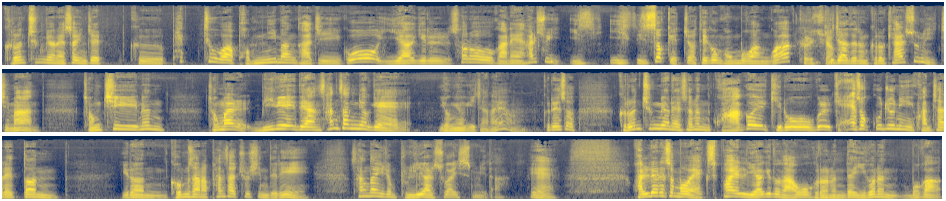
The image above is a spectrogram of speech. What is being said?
그런 측면에서 이제 그 팩트와 법리만 가지고 이야기를 서로 간에 할 수 있었겠죠. 대검 공보관과 그렇죠. 기자들은 그렇게 할 수는 있지만 정치는 정말 미래에 대한 상상력의 영역이잖아요. 음. 그래서 그런 측면에서는 과거의 기록을 계속 꾸준히 관찰했던 이런 검사나 판사 출신들이 상당히 좀 불리할 수가 있습니다. 예. 관련해서 뭐 엑스파일 이야기도 나오고 그러는데 이거는 뭐가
